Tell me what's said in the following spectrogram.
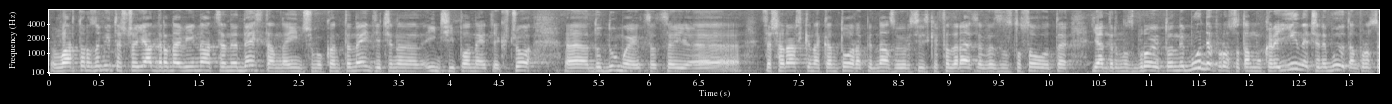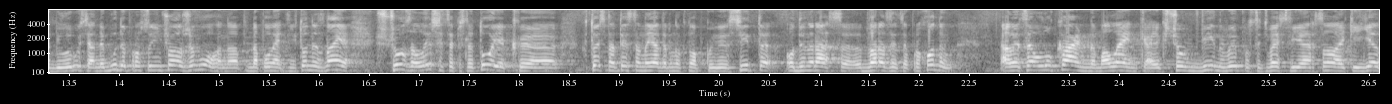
варто розуміти, що ядерна війна це не десь там на іншому континенті чи на іншій планеті. Якщо додумається цей е, шарашкіна контора під назвою Російська Федерація, ви застосовувати ядерну зброю, то не буде просто там України чи не буде там просто Білорусі, а не буде просто нічого живого на, на планеті. Ніхто не знає, що залишиться після того, як е, хтось натисне на ядерну кнопку. Світ один раз, два рази це проходив. Але це локально маленьке. Якщо він випустить весь свій арсенал, який є,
